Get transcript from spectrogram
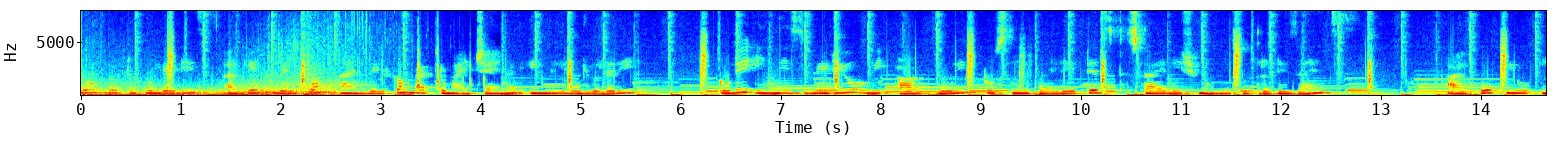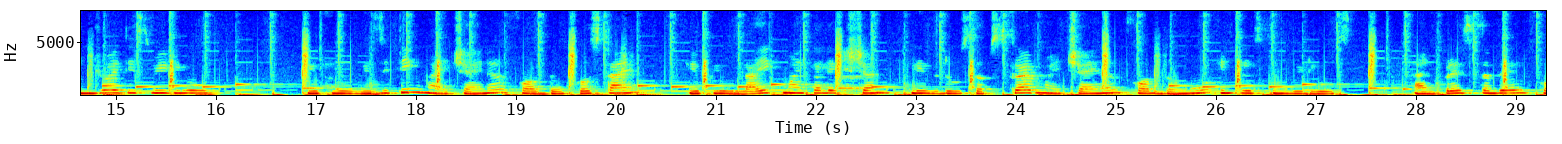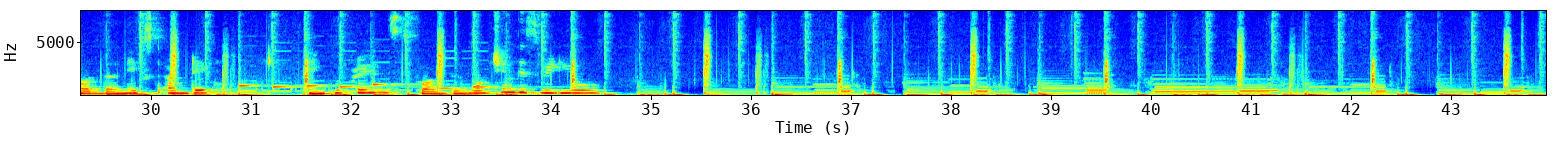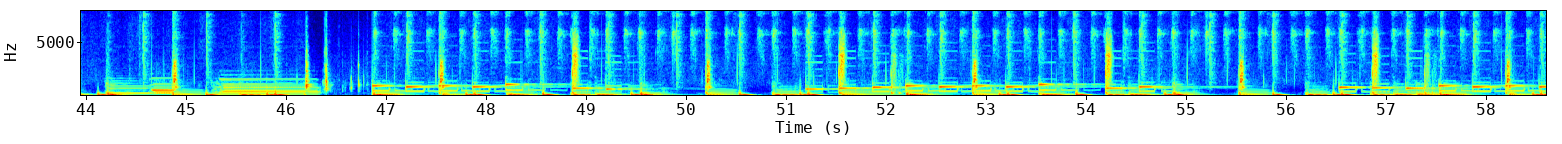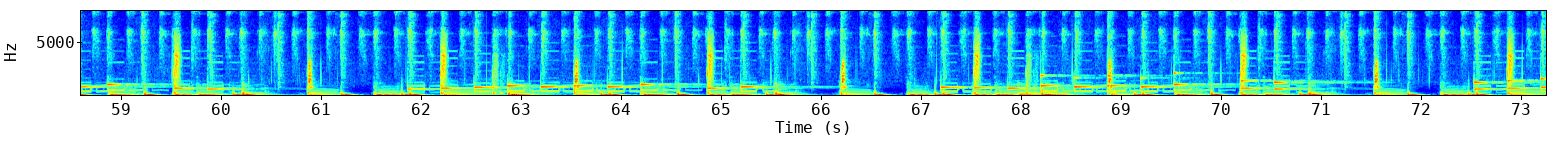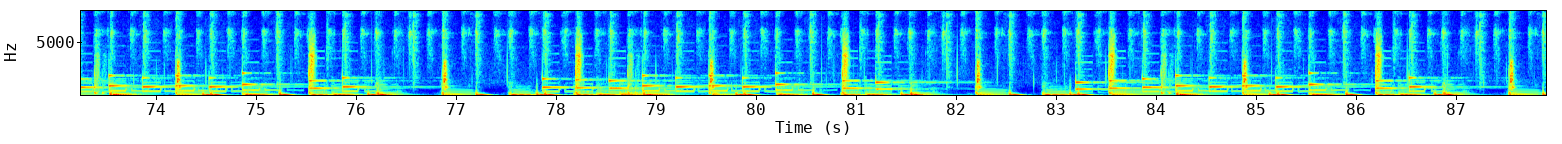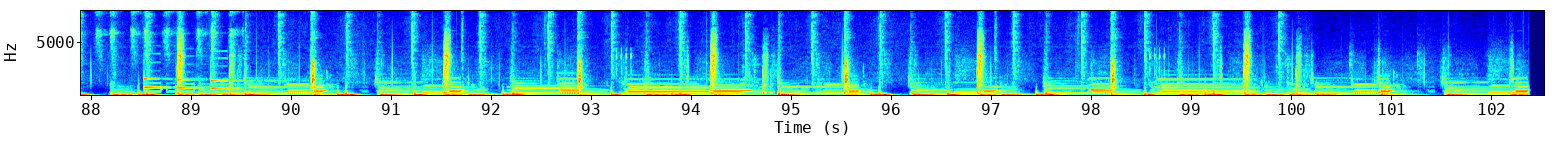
Hello beautiful ladies, again welcome and welcome back to my channel Indian Jewelry. Today in this video we are going to see the latest stylish Mangalsutra designs. I hope you enjoy this video. If you visiting my channel for the first time, if you like my collection, please do subscribe my channel for the more interesting videos and press the bell for the next update. Thank you friends for watching this video.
